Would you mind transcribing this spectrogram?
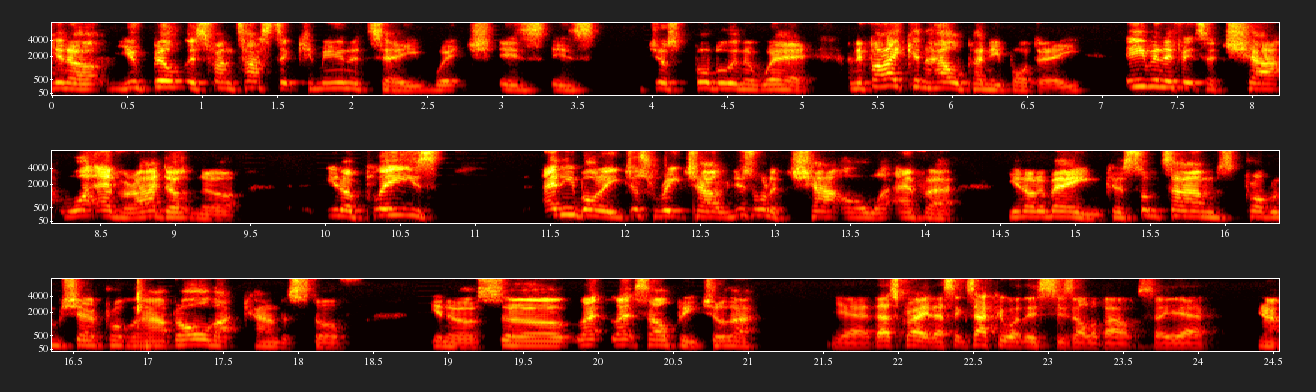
you know, you've built this fantastic community, which is is just bubbling away. And if I can help anybody, even if it's a chat, whatever, I don't know. You know, please, anybody, just reach out. You just want to chat or whatever. You know what I mean? Because sometimes problem share, problem halved, all that kind of stuff. You know, so let let's help each other. Yeah, that's great. That's exactly what this is all about. So yeah. Yeah.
